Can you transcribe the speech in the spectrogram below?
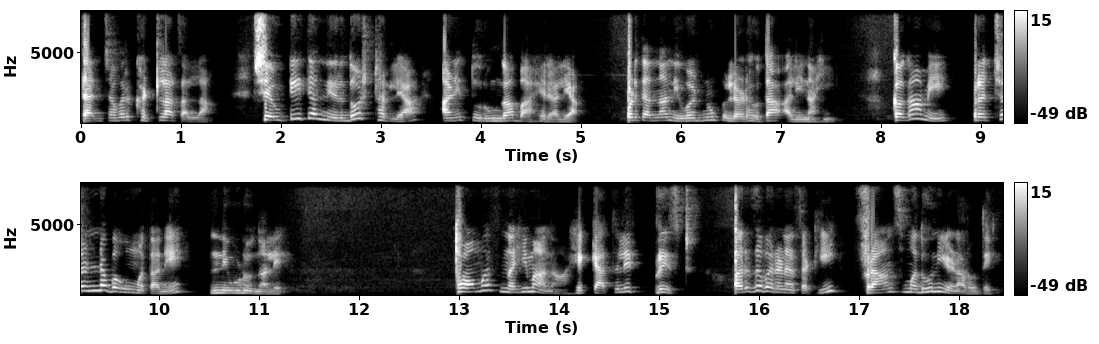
त्यांच्यावर खटला चालला. शेवटी त्या निर्दोष ठरल्या आणि तुरुंगा बाहेर आल्या. पण त्यांना निवडणूक लढवता आली नाही. कगामे प्रचंड बहुमताने निवडून आले. थॉमस नहिमाना हे कॅथलिक प्रिस्ट अर्ज भरण्यासाठी फ्रान्समधून येणार होते.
